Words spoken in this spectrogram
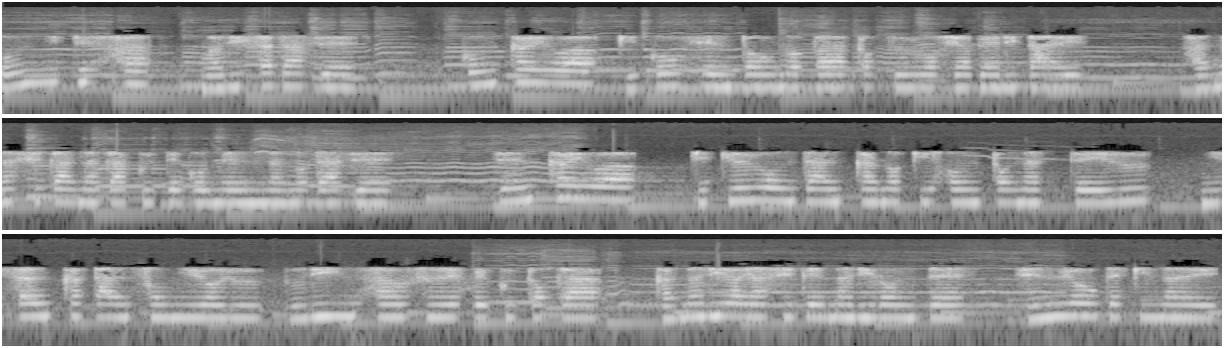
こんにちは、マリサだぜ。今回は気候変動のパート2を喋りたい。話が長くてごめんなのだぜ。前回は、地球温暖化の基本となっている、二酸化炭素によるグリーンハウスエフェクトが、かなり怪しげな理論で、信用できない、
